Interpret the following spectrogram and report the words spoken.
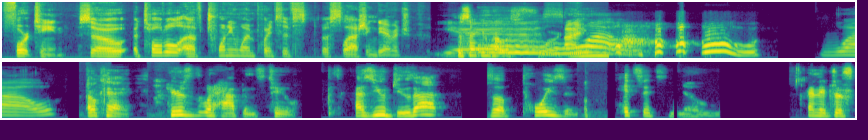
14. So a total of 21 points of, s- of slashing damage. Yeah. The second part was four. Wow. Wow. Okay, here's what happens too. As you do that, the poison hits its nose, and it just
